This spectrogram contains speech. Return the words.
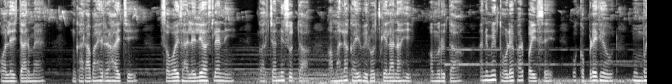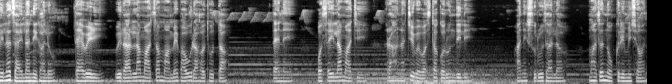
कॉलेज दरम्यान घराबाहेर राहायची सवय झालेली असल्याने घरच्यांनीसुद्धा आम्हाला काही विरोध केला नाही. अमृता आणि मी थोडेफार पैसे व कपडे घेऊन मुंबईला जायला निघालो. त्यावेळी विरारला माझा मामे भाऊ राहत होता. त्याने वसईला माझी राहण्याची व्यवस्था करून दिली आणि सुरू झालं माझं नोकरी मिशन.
